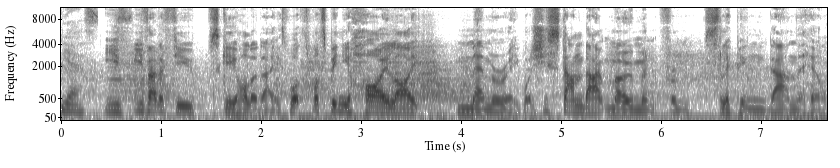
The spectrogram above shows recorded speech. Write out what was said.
Yes. You've you've had a few ski holidays. What's what's been your highlight memory? What's your standout moment from slipping down the hill?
